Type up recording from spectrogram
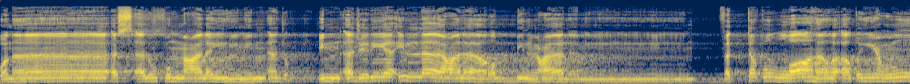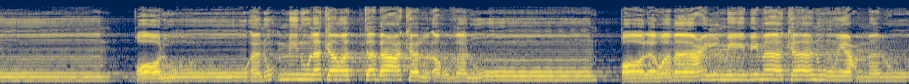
وما أسألكم عليه من أجر إن أجري إلا على رب العالمين فاتقوا الله وأطيعون قالوا أنؤمن لك واتبعك الأرذلون قال وما علمي بما كانوا يعملون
